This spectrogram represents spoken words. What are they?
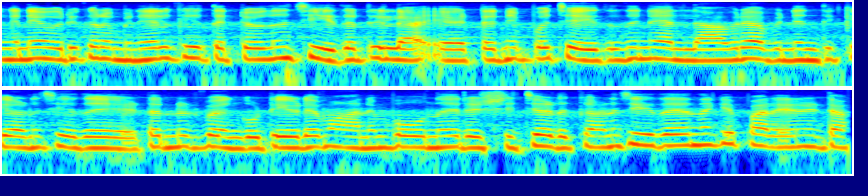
അങ്ങനെ ഒരു ക്രിമിനൽ തെറ്റൊന്നും ചെയ്തിട്ടില്ല. ഏട്ടൻ ഇപ്പോൾ ചെയ്തതിനെ എല്ലാവരും അഭിനന്ദിക്കുകയാണ് ചെയ്തത്. ഏട്ടൻ ഒരു പെൺകുട്ടിയുടെ മാനം പോകുന്നത് രക്ഷിച്ചെടുക്കുകയാണ് ചെയ്തത് എന്നൊക്കെ പറയാനിട്ടാ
